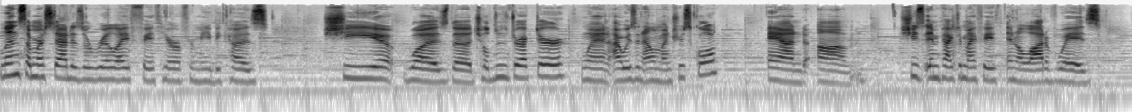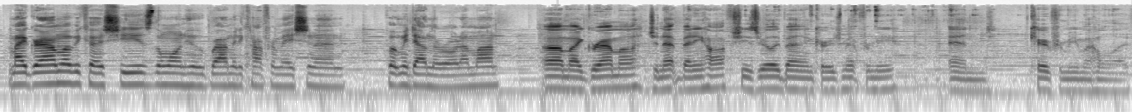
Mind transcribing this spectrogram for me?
Lynn Summerstad is a real life faith hero for me because she was the children's director when I was in elementary school and um, she's impacted my faith in a lot of ways. My grandma, because she's the one who brought me to confirmation and put me down the road I'm on. Uh, my grandma, Jeanette Bennyhoff, she's really been an encouragement for me and cared for me my whole life.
